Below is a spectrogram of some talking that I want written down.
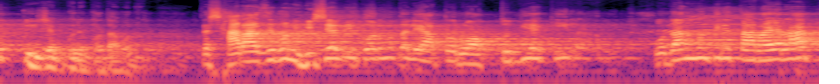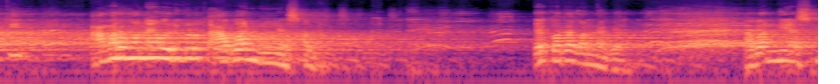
একটু হিসাব করে কথা বলুন। তা সারা জীবন হিসাবই করব তাহলে এত রক্ত দিয়ে কি লাভ? প্রধানমন্ত্রী তারাই লাভ কি? আমার মনে হয় ওইগুলো আবার নিয়ে আসা। এ কথা কর না কেন? আবার নিয়ে আসব?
